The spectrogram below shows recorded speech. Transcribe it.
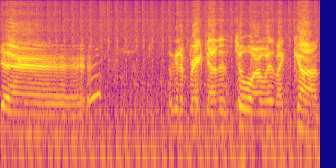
Gonna break down this door with my gun.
